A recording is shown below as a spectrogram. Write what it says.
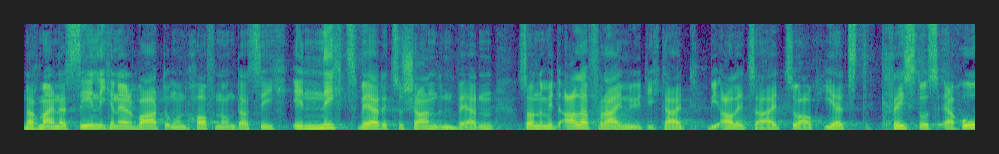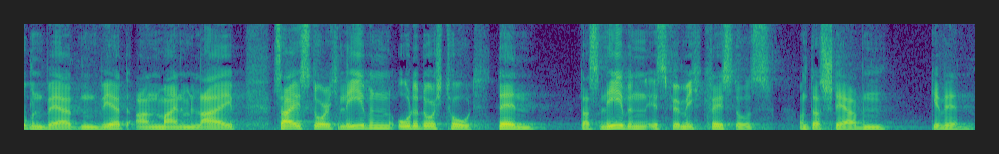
Nach meiner sehnlichen Erwartung und Hoffnung, dass ich in nichts werde zu Schanden werden, sondern mit aller Freimütigkeit, wie alle Zeit, so auch jetzt, Christus erhoben werden wird an meinem Leib, sei es durch Leben oder durch Tod. Denn das Leben ist für mich Christus und das Sterben Gewinn.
